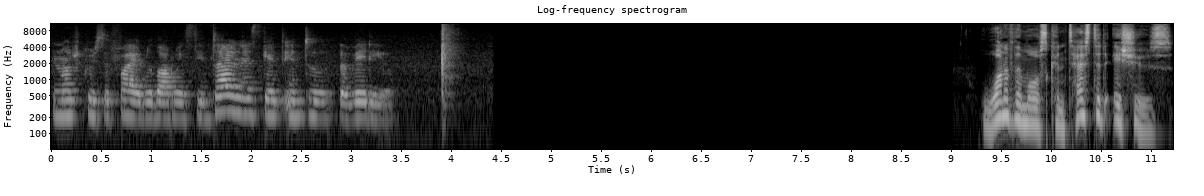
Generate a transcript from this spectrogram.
not crucified without wasting time let's get into the video One of the most contested issues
